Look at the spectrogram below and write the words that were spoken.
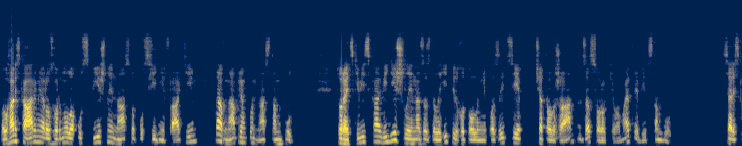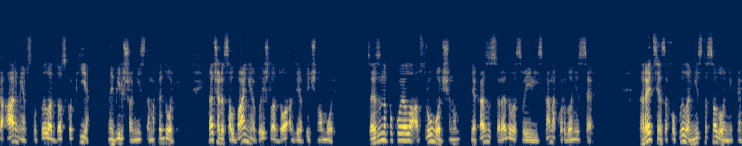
Болгарська армія розгорнула успішний наступ у східній Фракії та в напрямку на Стамбул. Турецькі війська відійшли на заздалегідь підготовлені позиції Чаталжа за 40 км від Стамбулу. Сербська армія вступила до Скоп'є, найбільшого міста Македонії, та через Албанію вийшла до Адріатичного моря. Це занепокоїло Австро-Угорщину, яка зосередила свої війська на кордоні з Сербією. Греція захопила місто Салоніки.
